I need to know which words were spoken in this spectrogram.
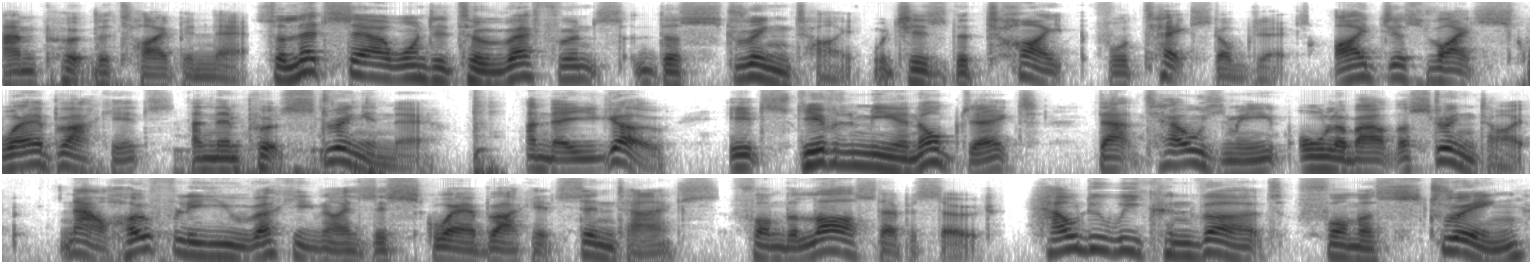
and put the type in there. So let's say I wanted to reference the string type, which is the type for text objects. I just write square brackets and then put string in there. And there you go. It's given me an object that tells me all about the string type. Now, hopefully you recognize this square bracket syntax from the last episode. How do we convert from a string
